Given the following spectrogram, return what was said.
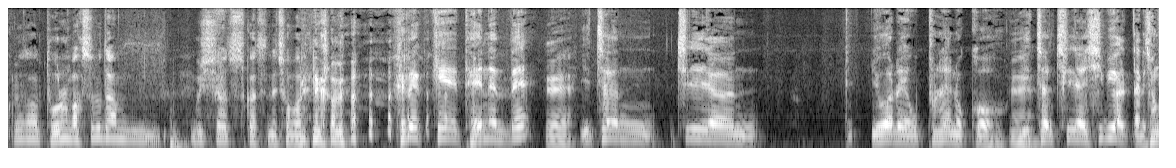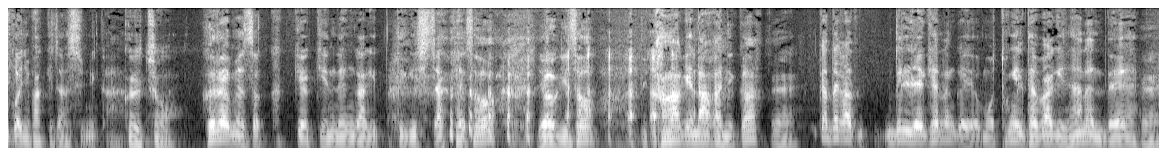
그러다 돈을 막 쓸어 담으셨을 것 같은데 초반에는 그러면. 그렇게 되는데 예. 2007년 6월에 오픈해놓고 예. 2007년 12월 달에 정권이 바뀌지 않습니까? 그렇죠. 그러면서 급격히 냉각이 되기 시작해서 여기서 강하게 나가니까 예. 그러니까 내가 늘 얘기하는 거예요. 뭐 통일 대박이긴 하는데 예.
